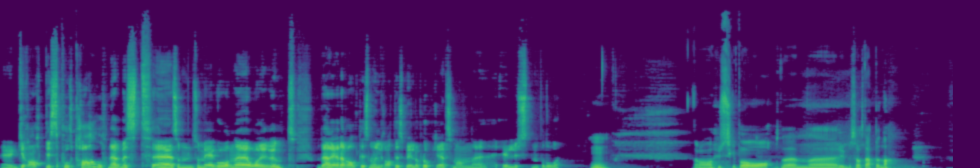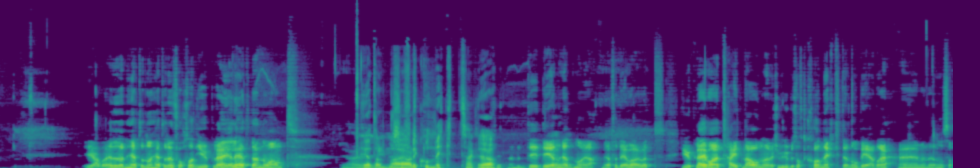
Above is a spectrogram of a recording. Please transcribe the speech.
eh, gratisportal, nærmest, eh, som, som er gående året rundt. Og Der er det alltid noen gratisspill å plukke hvis man eh, er lysten på noe. Mm. Da må man huske på å åpne den uh, Ubisoft-appen, da. Ja, hva er det den heter nå? Heter den fortsatt Uplay, eller heter den noe annet? Ja, Heter den- nei, er det- Connect, er ikke det Ja. det? Det den heter nå, ja. ja. For det var jo et Uplay var et teit navn. men Jeg vet ikke om Ubisoft Connect er noe bedre, eh, men det er noe så.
